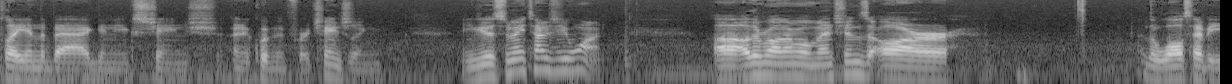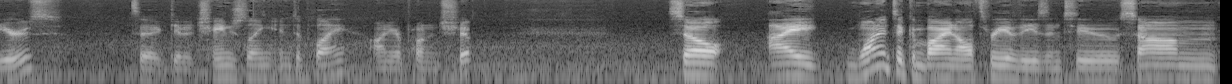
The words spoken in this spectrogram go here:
play in the bag and you exchange an equipment for a changeling. And you do this as many times as you want. Uh, other honorable mentions are the walls have ears to get a changeling into play on your opponent's ship. So I wanted to combine all three of these into some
